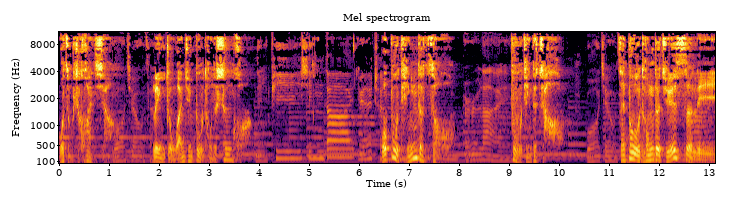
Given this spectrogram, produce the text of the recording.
我总是幻想另一种完全不同的生活。我不停的走，不停的找，在不同的角色里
